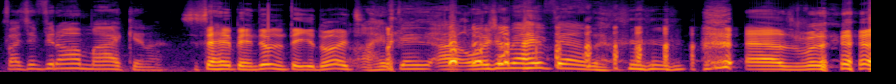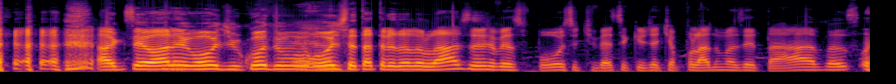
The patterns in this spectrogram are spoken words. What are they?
fazer virar uma máquina. Você se arrependeu de não ter ido antes? Arrepen- Ah, Hoje eu me arrependo. É, as... a que você olha hoje, quando É. hoje você tá treinando lá, você já pensa, pô, se eu tivesse aqui, eu já tinha pulado umas etapas.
